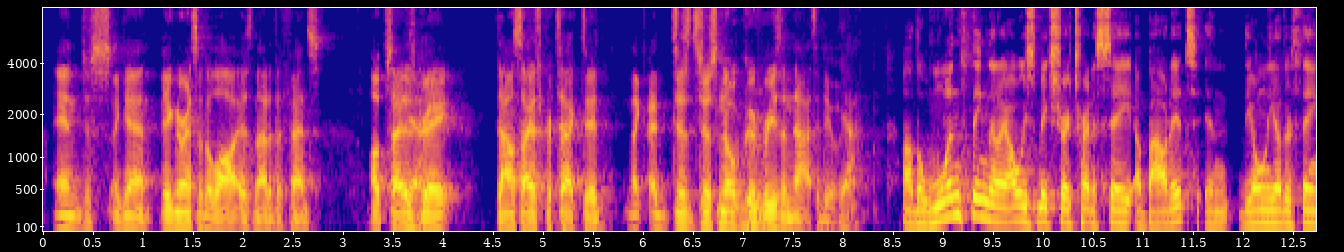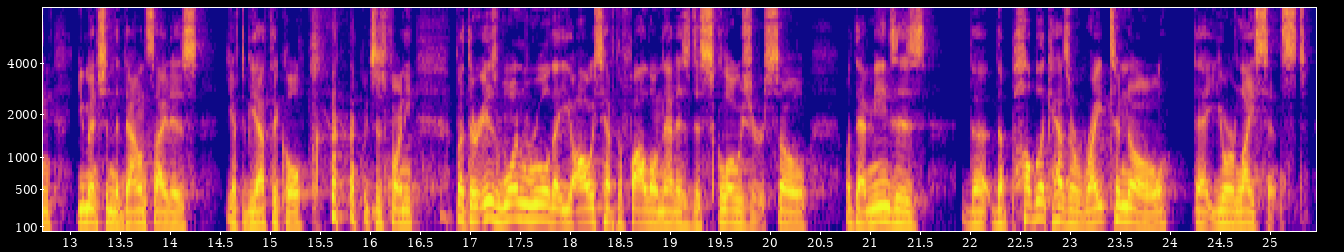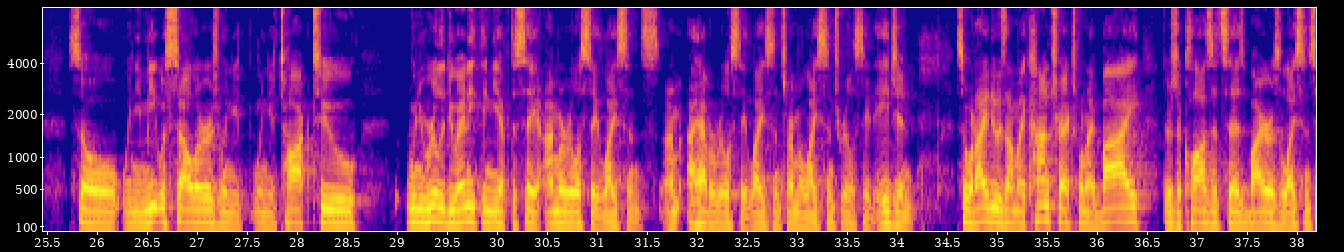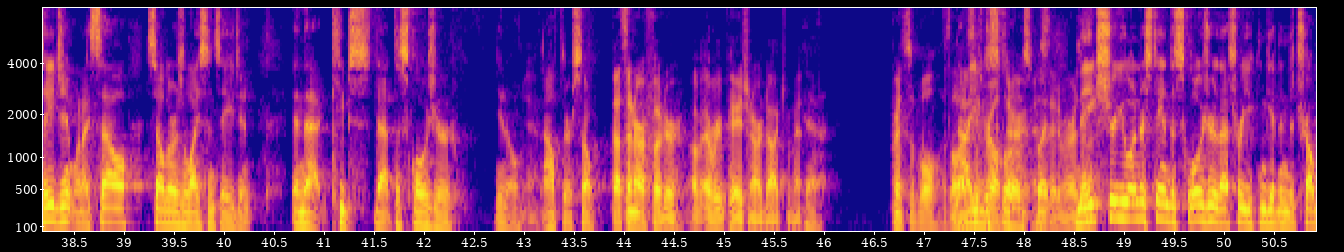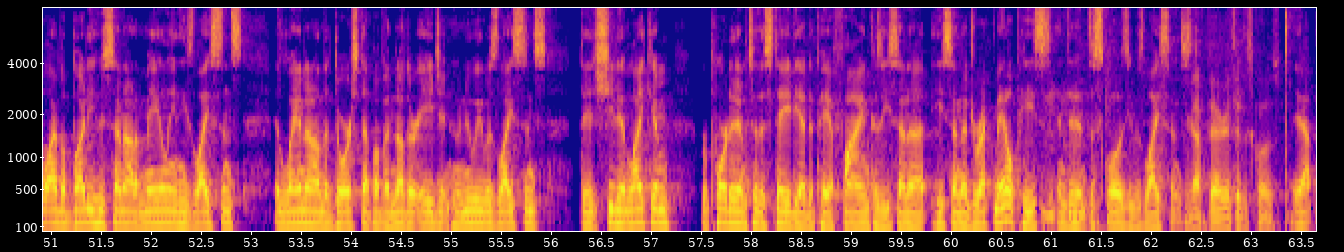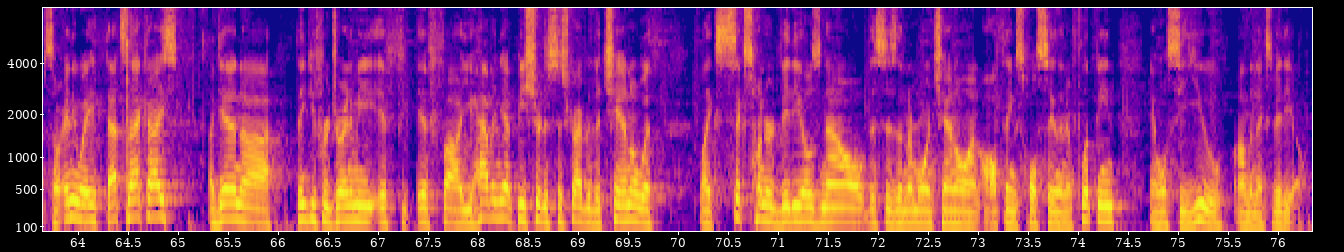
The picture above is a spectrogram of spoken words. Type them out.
And just again, ignorance of the law is not a defense. Upside is Yeah. great. Downside is protected. Like I, just just no good reason not to do it. Yeah. Uh, the one thing that I always make sure I try to say about it, and the only other thing you mentioned the downside is you have to be ethical, which is funny. But there is one rule that you always have to follow, and that is disclosure. So what that means is the the public has a right to know that you're licensed. So when you meet with sellers, when you when you talk to when you really do anything, you have to say, I'm a real estate license. I'm, I have a real estate license or I'm a licensed real estate agent. So what I do is on my contracts, when I buy, there's a clause that says buyer is a licensed agent. When I sell, seller is a licensed agent. And that keeps that disclosure, you know, out there. So That's in our footer of every page in our document. yeah. Principal as a Now you've licensed realtor in disclosed, the but state of Arizona. make sure you understand disclosure. That's where you can get into trouble. I have a buddy who sent out a mailing. He's licensed. It landed on the doorstep of another agent who knew he was licensed. They, she didn't like him. Reported him to the state. He had to pay a fine because he sent a he sent a direct mail piece and didn't disclose he was licensed. Got failure to disclose. Yeah. So anyway, that's that, guys. Again, uh, thank you for joining me. If if uh, you haven't yet, be sure to subscribe to the channel with like 600 videos now. This is the number one channel on all things wholesaling and flipping, and we'll see you on the next video.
